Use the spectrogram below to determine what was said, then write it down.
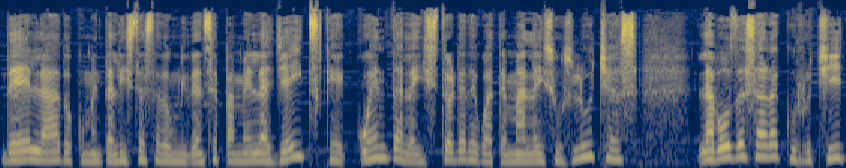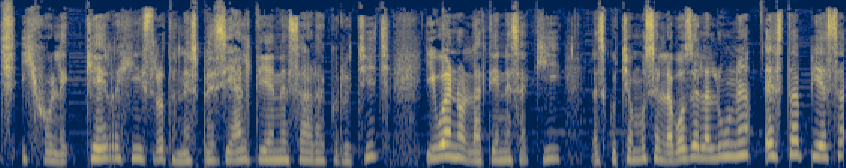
de la documentalista estadounidense Pamela Yates, que cuenta la historia de Guatemala y sus luchas. La voz de Sara Kuruchich, híjole, qué registro tan especial tiene Sara Kuruchich. Y bueno, la tienes aquí, la escuchamos en La Voz de la Luna. Esta pieza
